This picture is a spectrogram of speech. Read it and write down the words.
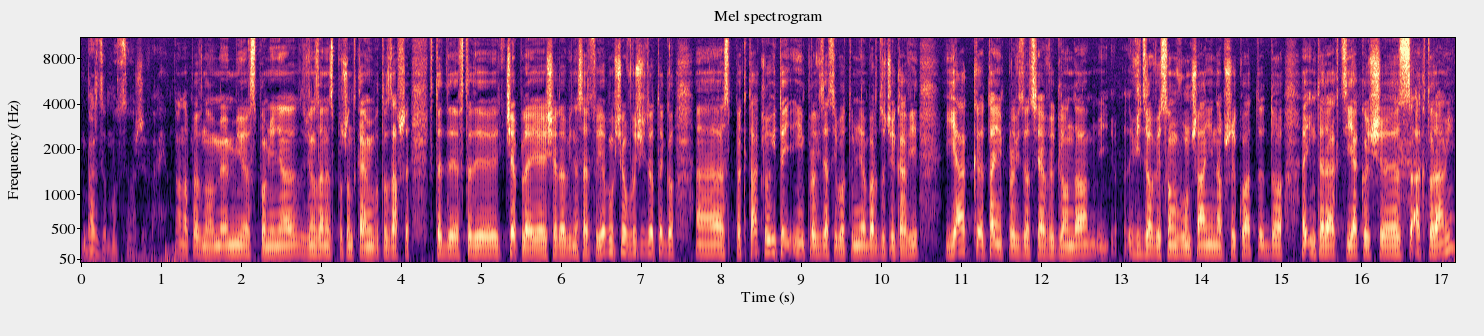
bardzo mocno ożywają. No na pewno mi- miłe wspomnienia związane z początkami, bo to zawsze wtedy, wtedy cieplej się robi na sercu. Ja bym chciał wrócić do tego e, spektaklu i tej improwizacji, bo to mnie bardzo ciekawi. Jak ta improwizacja wygląda? Widzowie są włączani na przykład do e, interakcji jakoś e, z aktorami?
